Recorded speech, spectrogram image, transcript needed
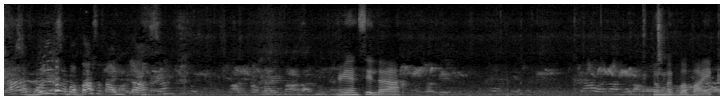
Ah. Sa mall, sa baba, sa town plaza. Ayan sila. Yung nagbabike.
